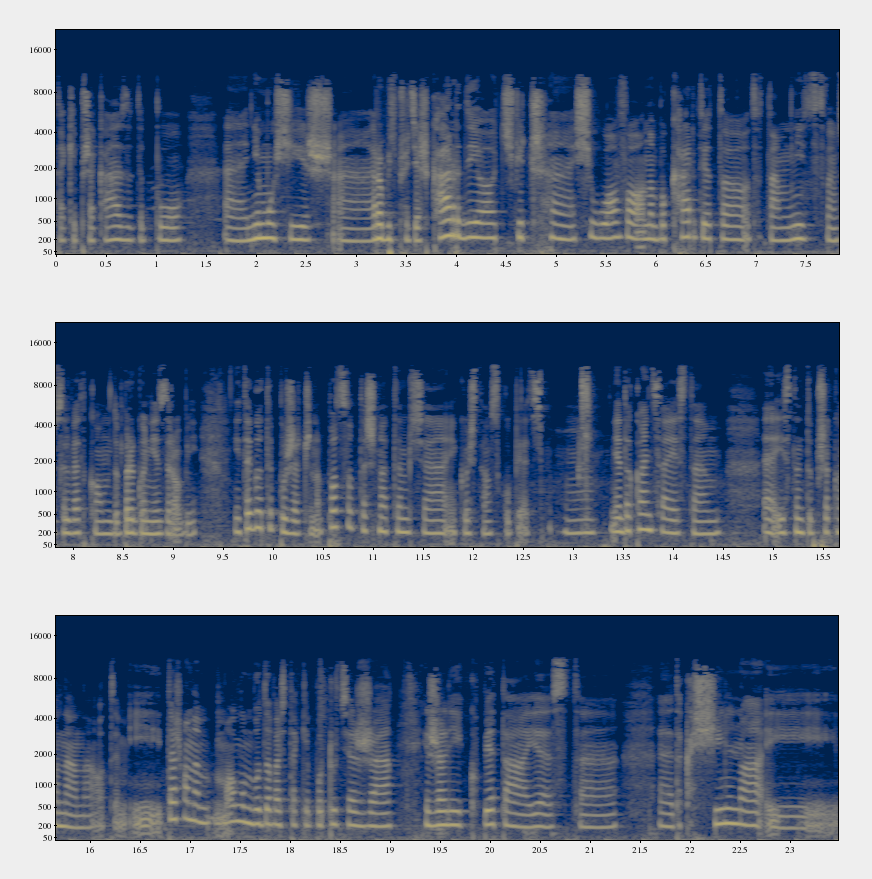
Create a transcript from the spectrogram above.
takie przekazy typu e, nie musisz e, robić przecież cardio, ćwicz siłowo, no bo cardio to, to tam nic z twoją sylwetką dobrego nie zrobi. I tego typu rzeczy. No po co też na tym się jakoś tam skupiać? Mm, nie do końca jestem, jestem tu przekonana o tym. I też one mogą budować takie poczucie że jeżeli kobieta jest e, e, taka silna i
